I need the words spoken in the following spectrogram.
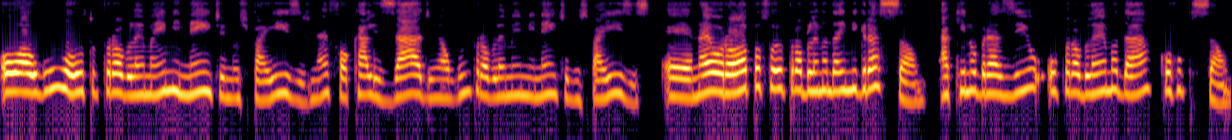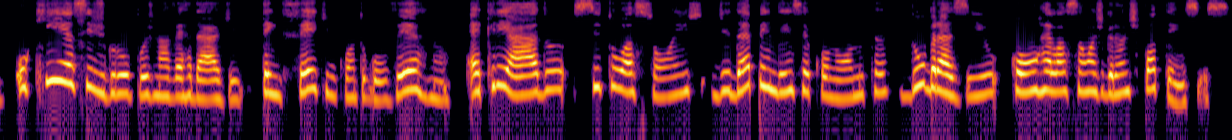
ou algum outro problema eminente nos países, né, focalizado em algum problema eminente nos países. É, na Europa foi o problema da imigração. Aqui no Brasil, o problema da corrupção. O que esses grupos, na verdade, tem feito enquanto governo é criado situações de dependência econômica do Brasil com relação às grandes potências.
